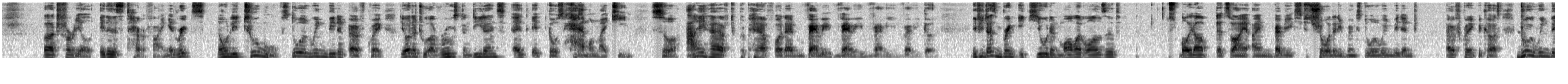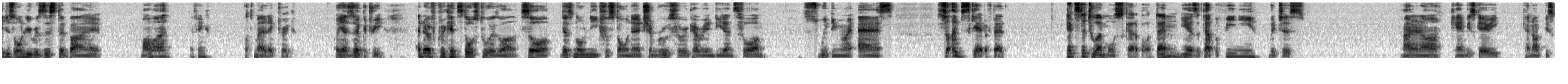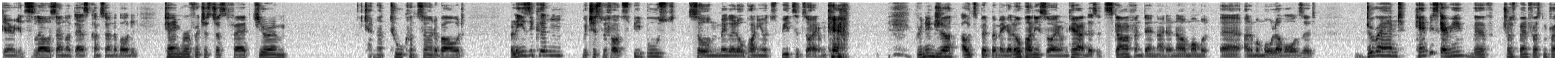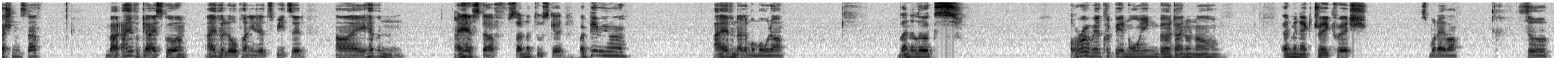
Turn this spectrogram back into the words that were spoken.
But for real, it is terrifying. It reads only two moves, Dual Wing Beat and Earthquake. The other two are Roost and D-Dance, and it goes ham on my team. So I have to prepare for that very, very, very, very good. If he doesn't bring EQ, then Marvel walls it. Spoiler, that's why I'm very sure that he brings Dual Wingbeat and Earthquake, because Dual Wingbeat is only resisted by Marvel, I think. What's my electric? Oh yeah, Circuitry. And Earthquake hits those two as well, so there's no need for Stone Edge, and Roost for recovery and D-Dance for sweeping my ass. So I'm scared of that. That's the two I'm most scared about. Then he has a Tapu Fini, which is, I don't know, can be scary, cannot be scary. It's slow, so I'm not as concerned about it. Tangrowth, which is just fat. Kyurem, which I'm not too concerned about. Blaziken, which is without speed boost, so Mega Lopunny outspeeds it, so I don't care. Greninja, outsped by Mega Lopunny, so I don't care unless it's Scarf, and then, I don't know, Momo, uh, Alomomola walls it. Durant can be scary with choice band first impression stuff. But I have a Gliscor, I have a Lopunny that speeds it, I have an I have stuff, so I'm not too scared. Rhyperior, I have an Alomomola. Vanilluxe, Aurora could be annoying, but I don't know. Admanectric, which is whatever. So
